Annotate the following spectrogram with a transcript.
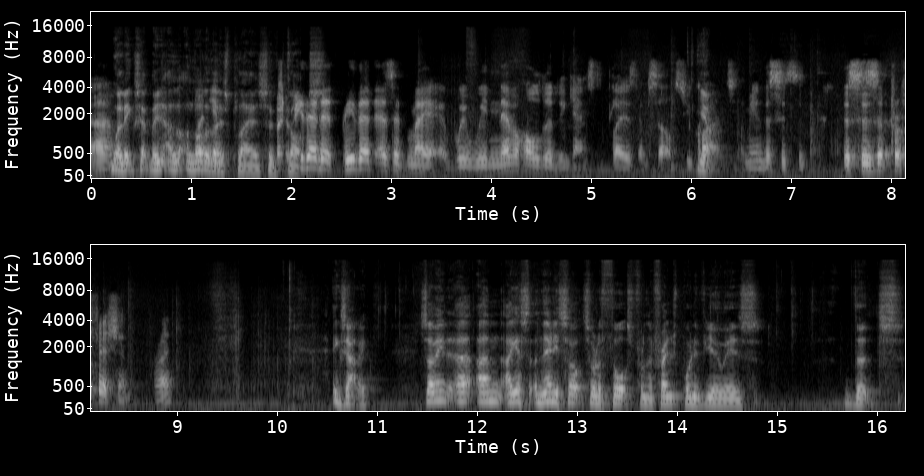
Um, well, except I mean, a, a lot of yeah, those players have but got. be that, it, be that as it may, we, we never hold it against the players themselves. You can't. I mean, this is a, this is a profession, right? Exactly. So I mean, uh, um, I guess, and the only sort, sort of thoughts from the French point of view is that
